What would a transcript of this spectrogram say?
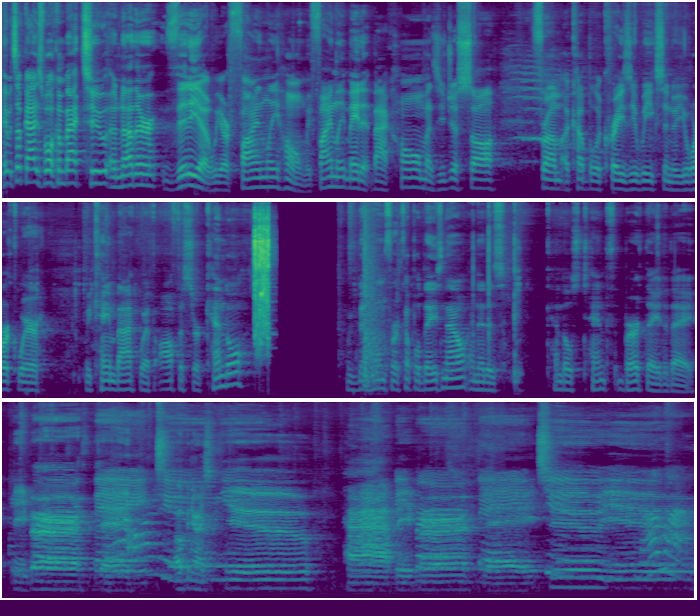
Hey, what's up guys? Welcome back to another video. We are finally home. We finally made it back home as you just saw from a couple of crazy weeks in New York where we came back with Officer Kendall. We've been home for a couple days now and it is Kendall's 10th birthday today. Happy birthday to Open your eyes. You. Happy birthday to you.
